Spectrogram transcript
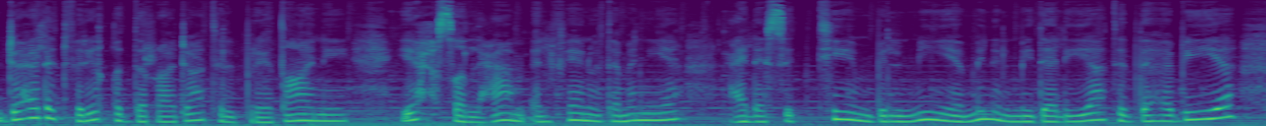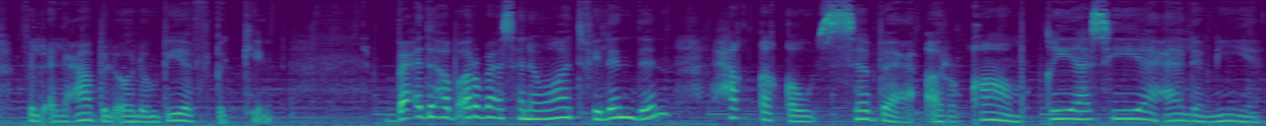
جعلت فريق الدراجات البريطاني يحصل عام 2008 على 60% من الميداليات الذهبية في الألعاب الأولمبية في بكين. بعدها بأربع سنوات في لندن حققوا سبع أرقام قياسية عالمية.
